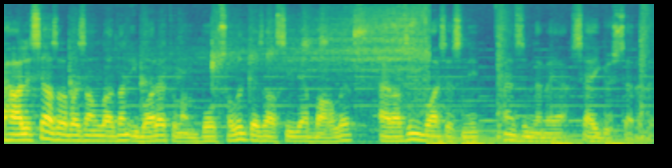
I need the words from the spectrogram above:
əhalisi azərbaycanlılardan ibarət olan Borsalı qəzası ilə bağlı ərazi mübahisəsini tənzimləməyə səy göstərirdi.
